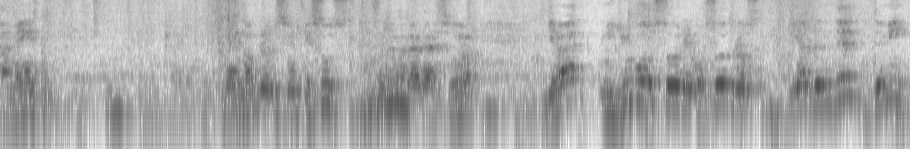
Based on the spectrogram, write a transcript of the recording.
Amén. En el nombre del Señor Jesús, dice la palabra del Señor. Llevad mi yugo sobre vosotros y aprended de mí,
